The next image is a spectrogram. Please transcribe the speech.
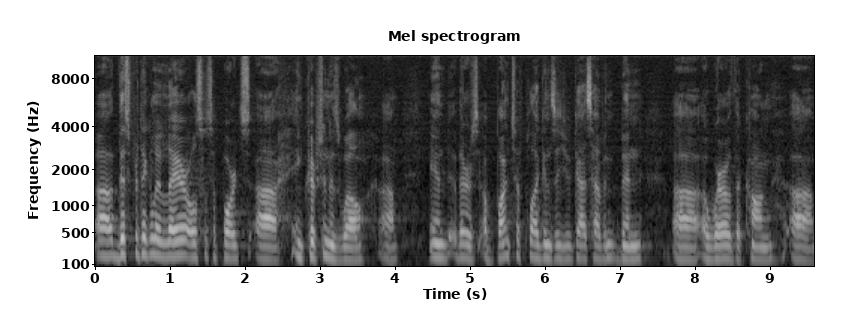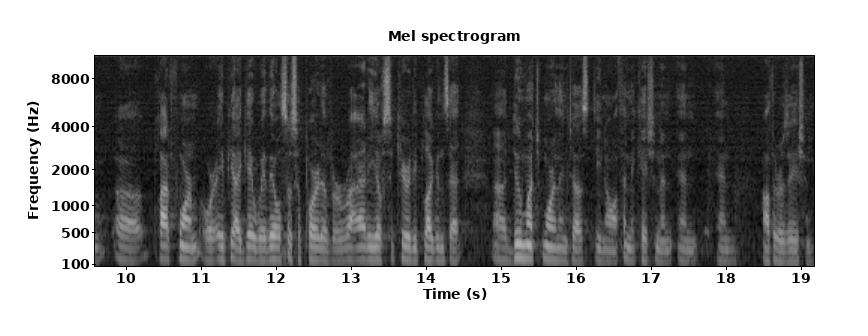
uh, this particular layer also supports uh, encryption as well. Um, and there's a bunch of plugins that you guys haven't been uh, aware of the Kong um, platform or API gateway, they also support a variety of security plugins that do much more than just you know, authentication and, and, and authorization.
